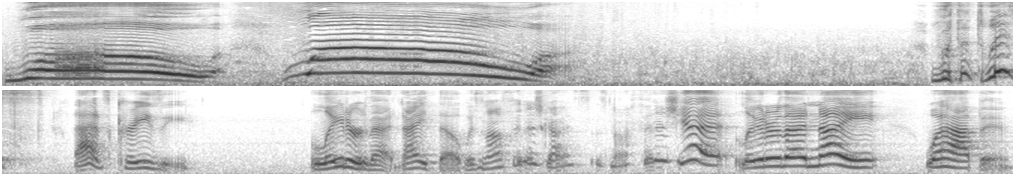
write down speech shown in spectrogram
Whoa! Whoa! With a twist! That's crazy. Later that night, though, it's not finished, guys. It's not finished yet. Later that night, what happened?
